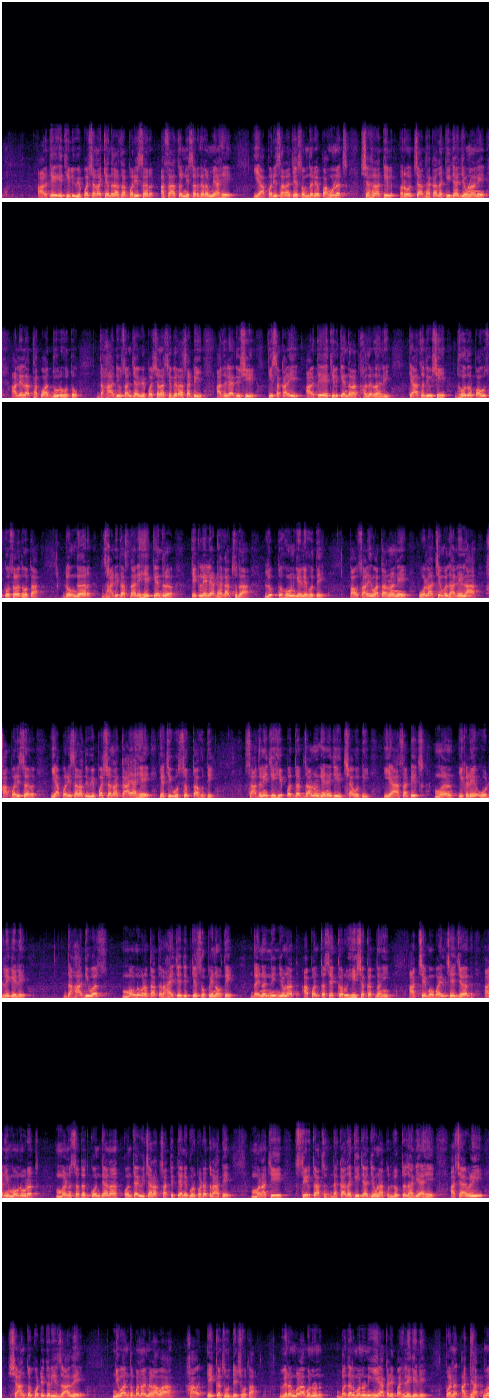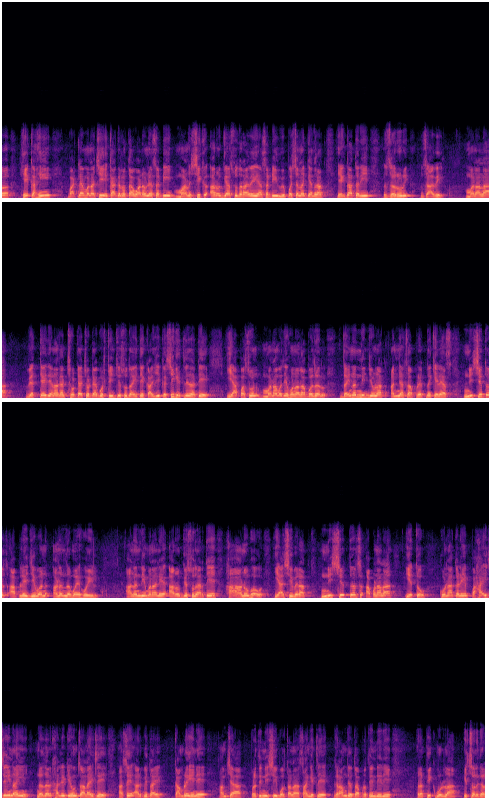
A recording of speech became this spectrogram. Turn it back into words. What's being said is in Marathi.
आळते येथील विपश्यना केंद्राचा परिसर असाच निसर्गरम्य आहे. या परिसराचे सौंदर्य पाहूनच शहरातील रोजच्या धकाधकीच्या जीवनाने आलेला थकवा दूर होतो. दहा दिवसांच्या विपश्यना शिबिरासाठी आदल्या दिवशी ती सकाळी आळते येथील केंद्रात हजर झाली. त्याच दिवशी धोधो पाऊस कोसळत होता. डोंगर झाडीत असणारे हे केंद्र टेकलेल्या ढगातसुद्धा लुप्त होऊन गेले होते. पावसाळी वातावरणाने ओलाचिंब झालेला हा परिसर या परिसरात विपश्यना काय आहे याची उत्सुकता होती. साधनेची ही पद्धत जाणून घेण्याची इच्छा होती. यासाठीच मन इकडे ओढले गेले. दहा दिवस मौन व्रतात राहायचे तितके सोपे नव्हते. दैनंदिन जीवनात आपण तसे करूही शकत नाही. आजचे मोबाईलचे जग आणि मौन व्रत मन सतत कोणत्या ना कोणत्या विचारात सातत्याने गुरफटत राहते. मनाची स्थिरताच धकाधकीच्या जीवनात लुप्त झाली आहे. अशावेळी शांत कोठेतरी जावे निवांतपणा मिळावा हा एकच उद्देश होता. विरंगुळा म्हणून बदल म्हणूनही याकडे पाहिले गेले. पण अध्यात्म हे काही बाटल्या मनाची एकाग्रता वाढवण्यासाठी मानसिक आरोग्य सुधारावे यासाठी विपश्यना केंद्रात एकदा तरी जरूर जावे. मनाला व्यत्यय देणाऱ्या छोट्या छोट्या गोष्टींची सुद्धा इथे काळजी कशी घेतली जाते यापासून मनामध्ये होणारा बदल दैनंदिन जीवनात आणण्याचा प्रयत्न केल्यास निश्चितच आपले जीवन आनंदमय होईल. आनंदी मनाने आरोग्य सुधारते हा अनुभव या शिबिरात निश्चितच आपणाला येतो. कोणाकडे पाहायचेही नाही नजर खाली ठेवून चालायचे असे अर्पिताई कांबळे हिने आमच्या प्रतिनिधीशी बोलताना सांगितले. ग्रामदेवता प्रतिनिधी रफिक मुल्ला इचलकरंजी.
